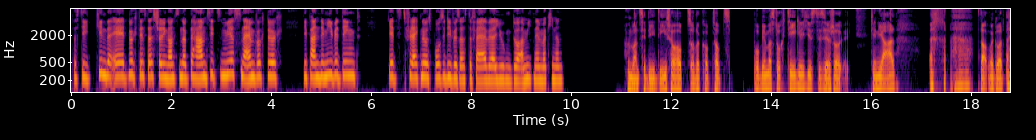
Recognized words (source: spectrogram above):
dass die Kinder eh durch das, dass schon den ganzen Tag daheim sitzen müssen, einfach durch die Pandemie bedingt, jetzt vielleicht nur was Positives aus der Feuerwehrjugend da auch mitnehmen können. Und wenn ihr die Idee schon habt oder gehabt habt, probieren wir es doch täglich, ist das ja schon genial. Taugt mir grad.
